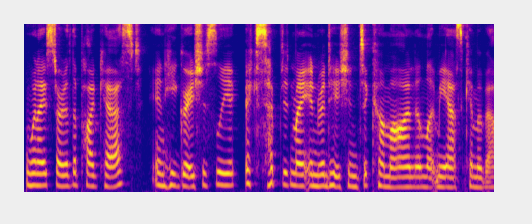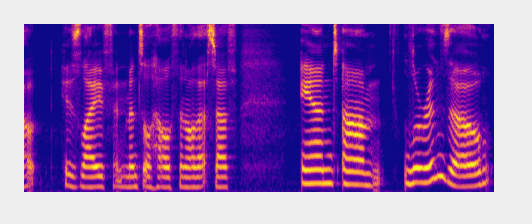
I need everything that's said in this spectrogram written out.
when I started the podcast, and he graciously accepted my invitation to come on and let me ask him about his life and mental health and all that stuff. And um, Lorenzo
